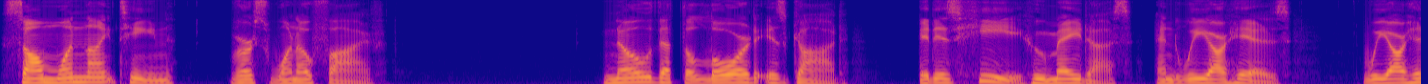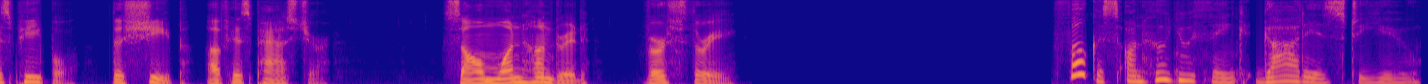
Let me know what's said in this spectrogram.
Psalm 119, verse 105. Know that the Lord is God. It is He who made us, and we are His. We are His people, the sheep of His pasture. Psalm 100, verse 3. Focus on who you think God is to you.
